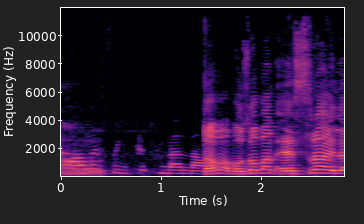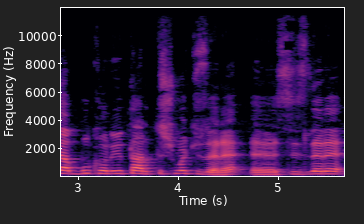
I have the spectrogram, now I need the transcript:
Anladım. Alırsın kesin ben de alırım. Tamam o zaman Esra ile bu konuyu tartışmak üzere e, sizleri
